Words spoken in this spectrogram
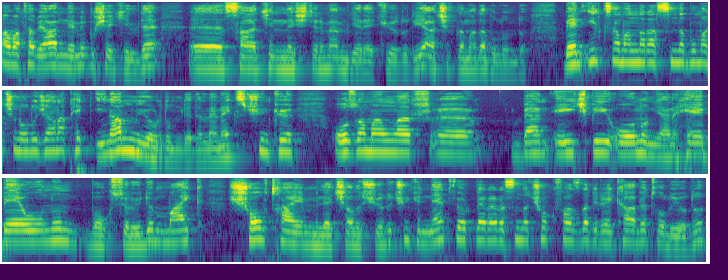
Ama tabii annemi bu şekilde e, sakinleştirmem gerekiyordu diye açıklamada bulundu. Ben ilk zamanlar aslında bu maçın olacağına pek inanmıyordum dedi Lennox. Çünkü o zamanlar e, ben HBO'nun yani HBO'nun boksörüydüm. Mike Showtime ile çalışıyordu. Çünkü networkler arasında çok fazla bir rekabet oluyordu.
